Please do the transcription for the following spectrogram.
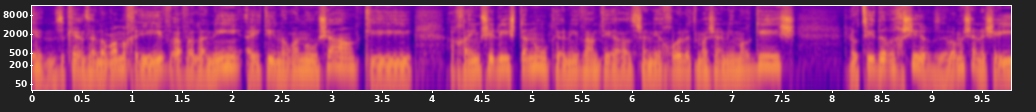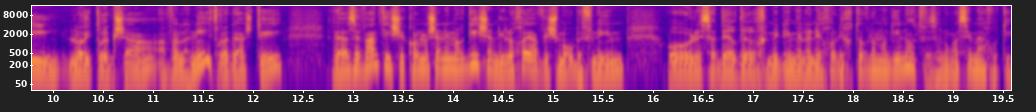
כן, זה, כן, זה נורא מכאיב, אבל אני הייתי נורא מאושר, כי החיים שלי השתנו, כי אני הבנתי אז שאני יכול את מה שאני מרגיש להוציא דרך שיר. זה לא משנה שהיא לא התרגשה, אבל אני התרגשתי, ואז הבנתי שכל מה שאני מרגיש, אני לא חייב לשמור בפנים, או לסדר דרך מילים, אלא אני יכול לכתוב למנגינות, וזה נורא שימח אותי.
